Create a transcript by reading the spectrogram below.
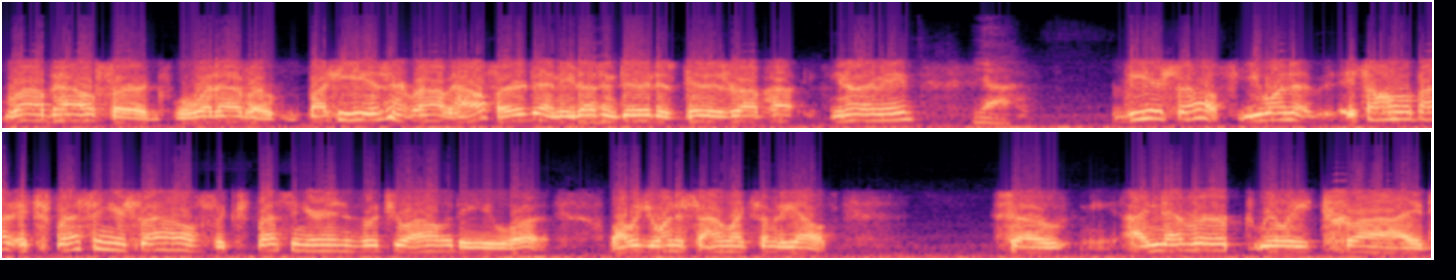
Rob Halford, whatever, but he isn't Rob Halford, and he doesn't do it as good as Rob. Hal- you know what I mean? Yeah. Be yourself. You want to. It's all about expressing yourself, expressing your individuality. What? Why would you want to sound like somebody else? So I never really tried.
